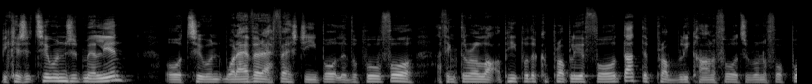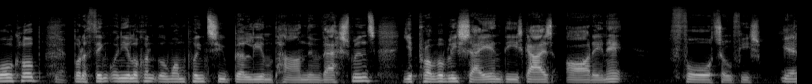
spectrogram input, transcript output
Because at 200 million or two and whatever FSG bought Liverpool for, I think there are a lot of people that could probably afford that. That probably can't afford to run a football club. But I think when you're looking at the 1.2 billion pound investment, you're probably saying these guys are in it for trophies. Yeah,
